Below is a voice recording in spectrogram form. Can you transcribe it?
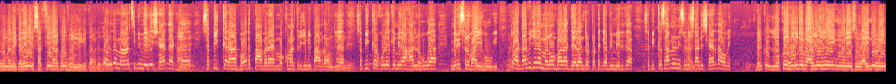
ਉਹਨਾਂ ਨੇ ਕਦੇ ਵੀ ਸਖਤੀ ਨਾਲ ਕੋਈ ਫੋਨ ਨਹੀਂ ਕੀਤਾ ਮੇਰੇ ਤੁਹਾਨੂੰ ਤੋਂ ਮਾਣ ਸੀ ਵੀ ਮੇਰੇ ਸ਼ਹਿਰ ਦਾ ਇੱਕ ਸਪੀਕਰ ਆ ਬਹੁਤ ਪਾਵਰ ਹੈ ਮੁੱਖ ਮੰਤਰੀ ਜਿੰਨੀ ਪਾਵਰ ਆਉਂਦੀ ਆ ਸਪੀਕਰ ਕੋਲੇ ਕਿ ਮੇਰਾ ਹੱਲ ਹੋਊਗਾ ਮੇਰੀ ਸੁਣਵਾਈ ਹੋਊਗੀ। ਤੁਹਾਡਾ ਵੀ ਜਿਹੜਾ ਮਨੋਬਾਲਾ ਦਿਲ ਅੰਦਰ ਟੁੱਟ ਗਿਆ ਵੀ ਮੇਰੀ ਤਾਂ ਸਪੀਕਰ ਸਾਹਿਬ ਨੇ ਨਹੀਂ ਸੁਣੀ ਸਾਡੇ ਸ਼ਹਿਰ ਦਾ ਹੋਵੇ। ਬਿਲਕੁਲ ਲੋਕਲ ਹੋਣ ਦੇ ਬਾਵਜੂਦ ਵੀ ਮੇਰੀ ਸੁਣਵਾਈ ਨਹੀਂ ਹੋਈ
